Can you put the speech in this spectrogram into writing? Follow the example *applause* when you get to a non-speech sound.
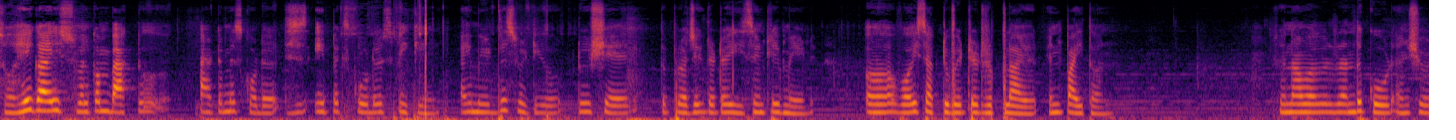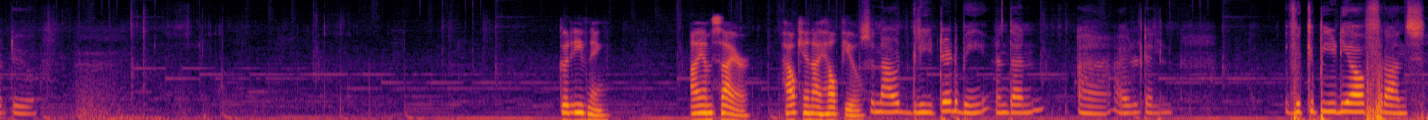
So hey guys, welcome back to Artemis Coder. This is Apex Coder speaking. I made this video to share the project that I recently made, a voice activated replier in Python. So now I will run the code and show it to you. Good evening. I am Sire. How can I help you? So now it greeted me and then uh, I will tell you Wikipedia of France.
